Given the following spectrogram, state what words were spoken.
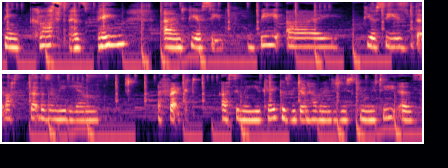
being classed as BAME and POC. B-I POC is that that, that doesn't really um, affect us in the UK because we don't have an indigenous community as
